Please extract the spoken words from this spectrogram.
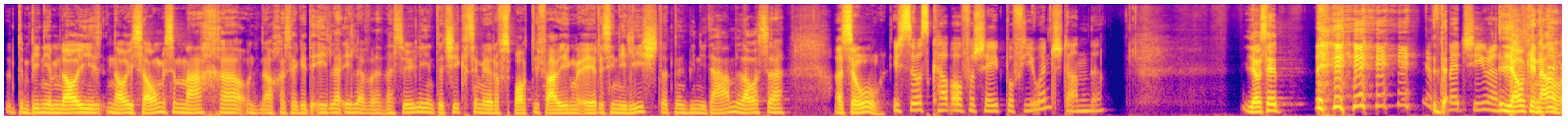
und dann bin ich neue, neue Songs am machen und nachher sagen die, Ella, Ella, was soll ich? Und dann schickt sie mir auf Spotify eher seine Liste und dann bin ich da am hören. Also. Ist so das Cover von Shape of You entstanden? Ja, es ja, genau.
